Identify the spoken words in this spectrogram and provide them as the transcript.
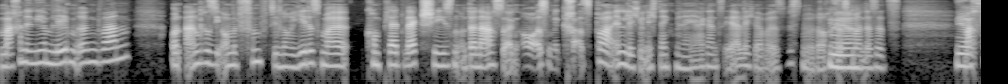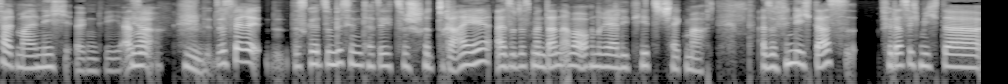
machen in ihrem Leben irgendwann und andere sich auch mit 50 noch jedes Mal komplett wegschießen und danach sagen, oh, ist mir krass peinlich. Und ich denke mir, naja, ganz ehrlich, aber das wissen wir doch, dass Ja. man das jetzt, Ja. mach's halt mal nicht irgendwie. Also, ja, das wäre, das gehört so ein bisschen tatsächlich zu Schritt drei, also dass man dann aber auch einen Realitätscheck macht. Also finde ich das, für das ich mich da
